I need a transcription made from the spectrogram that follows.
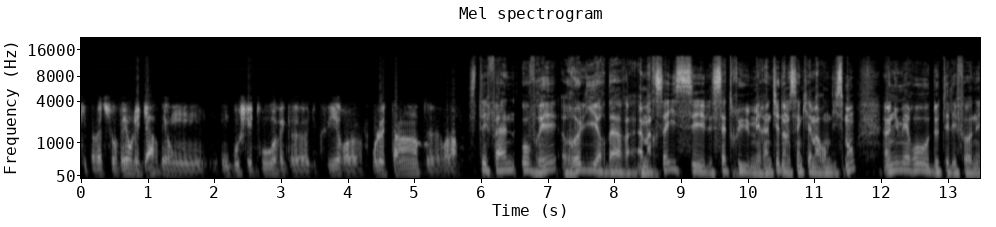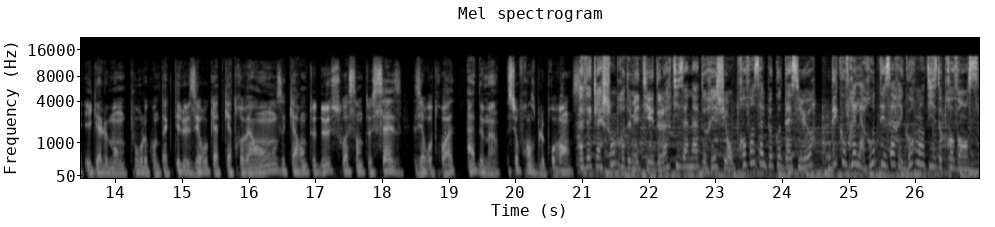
qui peuvent être sauvées, on les garde et on, on bouche les trous avec du cuir. on le euh, voilà. Stéphane Auvray, relieur d'art à Marseille, c'est 7 rue Mérentier dans le 5e arrondissement. Un numéro de téléphone également pour le contacter, le 04 91 42 76 03. À demain sur France Bleu Provence. Avec la Chambre de métier de l'artisanat de région Provence-Alpes-Côte d'Azur, découvrez la route des arts et gourmandises de Provence.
